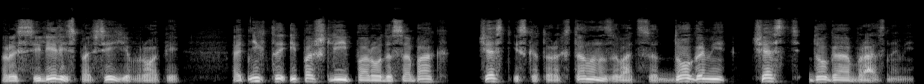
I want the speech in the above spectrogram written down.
расселились по всей Европе. От них-то и пошли порода собак, часть из которых стала называться догами, часть догообразными.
